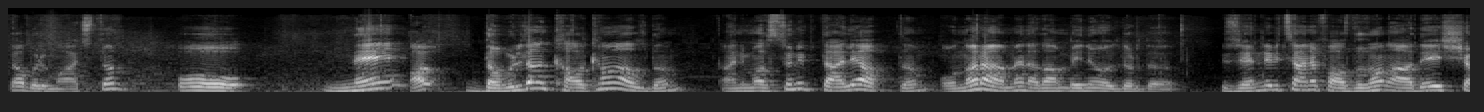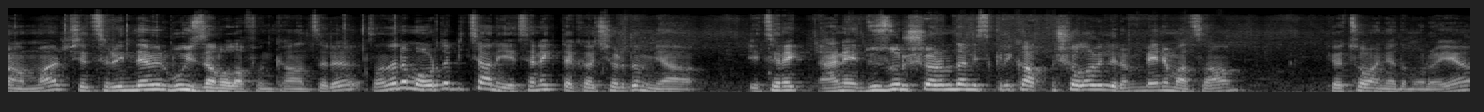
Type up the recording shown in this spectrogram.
W'mu açtım. O ne? Abi W'dan kalkan aldım. Animasyon iptali yaptım. Ona rağmen adam beni öldürdü. Üzerine bir tane fazladan AD eşyam var. İşte Trindemir bu yüzden Olaf'ın counter'ı. Sanırım orada bir tane yetenek de kaçırdım ya. Yetenek hani düz vuruşlarımda misklik atmış olabilirim. Benim hatam. Kötü oynadım orayı.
